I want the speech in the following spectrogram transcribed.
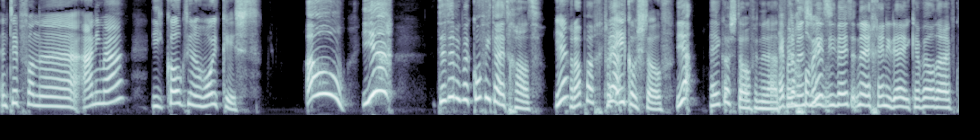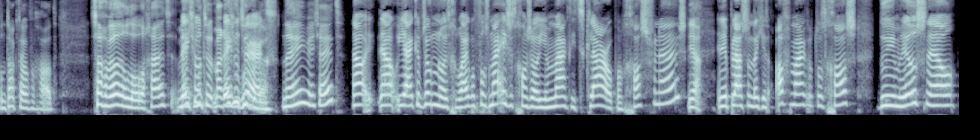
Een tip van eh, Anima. Die kookt in een hooikist. Oh, ja. Dit heb ik bij koffietijd gehad. Ja? Grappig. Zo'n Ja. eco-stoof. Ja, eco-stoof inderdaad. Heb je Voor dat mensen die het geprobeerd? niet weten. Nee, geen idee. Ik heb wel daar even contact over gehad. Zag er wel heel lollig uit. Mensen wat- moeten het maar weet je even hoe het googlen. Nee, weet jij het? Nou, nou ja, ik heb het ook nog nooit gebruikt. Maar volgens mij is het gewoon zo. Je maakt iets klaar op een gasfornuis. Ja. En in plaats van dat je het afmaakt op dat gas, doe je hem heel snel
